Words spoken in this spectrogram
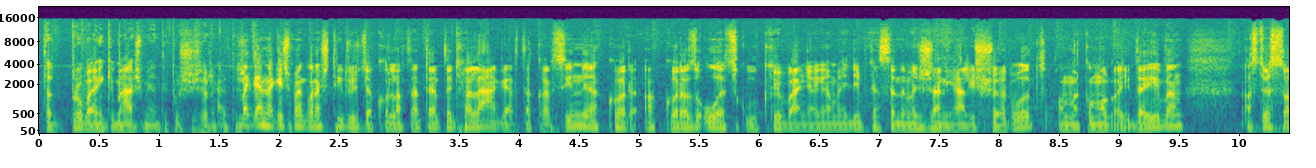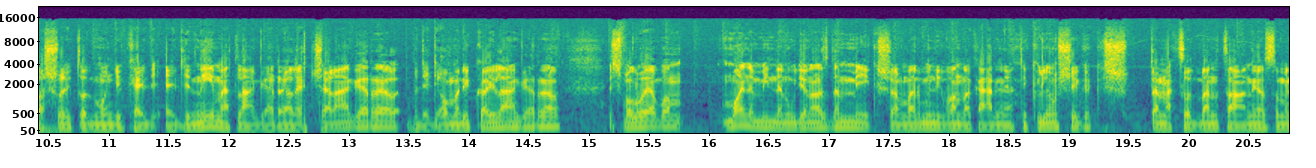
tehát próbáljunk ki másmilyen típusú söröket is. Meg ennek is megvan a stílus gyakorlata. Tehát, hogyha lágert akarsz inni, akkor, akkor az old school kőbányai, ami egyébként szerintem egy zseniális sör volt annak a maga idejében, azt összehasonlítod mondjuk egy, egy német lágerrel, egy cselágerrel, vagy egy amerikai lágerrel, és valójában majdnem minden ugyanaz, de mégsem, mert mindig vannak árnyatnyi különbségek, és te meg tudod benne találni az, ami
